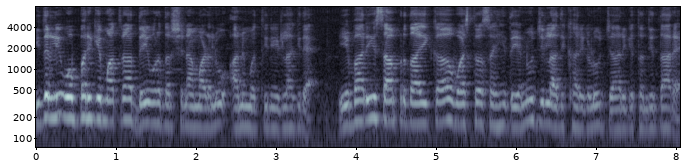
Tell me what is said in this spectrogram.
ಇದರಲ್ಲಿ ಒಬ್ಬರಿಗೆ ಮಾತ್ರ ದೇವರ ದರ್ಶನ ಮಾಡಲು ಅನುಮತಿ ನೀಡಲಾಗಿದೆ. ಈ ಬಾರಿ ಸಾಂಪ್ರದಾಯಿಕ ವಸ್ತ್ರ ಸಂಹಿತೆಯನ್ನು ಜಿಲ್ಲಾಧಿಕಾರಿಗಳು ಜಾರಿಗೆ ತಂದಿದ್ದಾರೆ.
